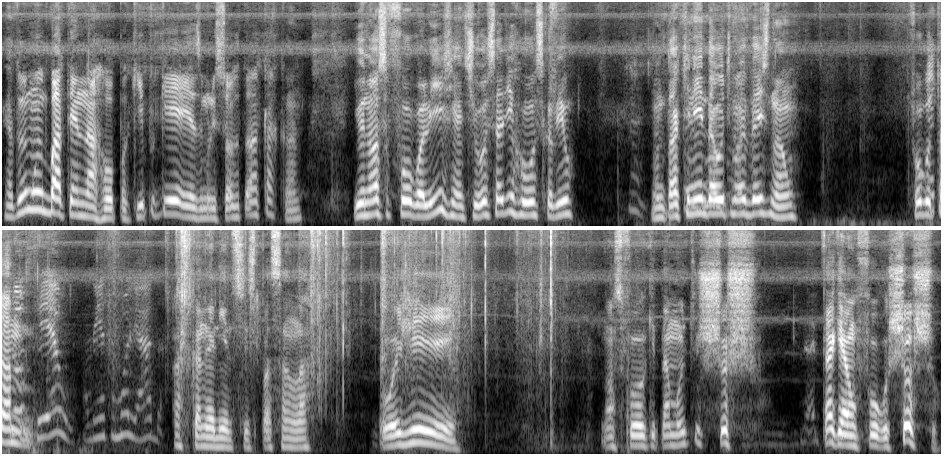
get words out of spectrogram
Tá todo mundo batendo na roupa aqui porque as muriçocas estão atacando. E o nosso fogo ali, gente, hoje tá de rosca, viu? Não tá que nem da última vez, não. O fogo É tá... choveu, a lenha tá molhada. As canelinhas de vocês passando lá. Hoje... Nosso fogo aqui tá muito xoxo. Sabe que é um fogo xoxo?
